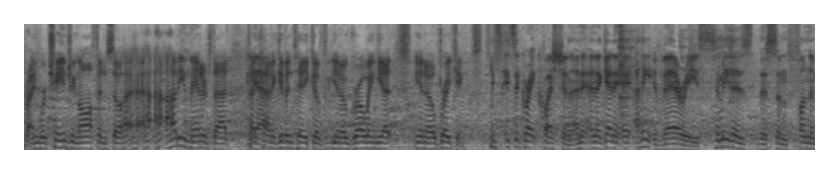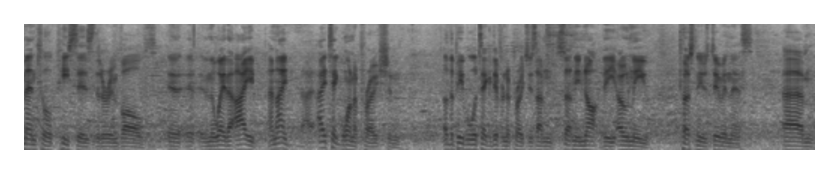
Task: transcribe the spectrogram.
right. and we're changing often, so how do you manage that kind, yeah. kind of give and take of, you know, growing yet, you know, breaking? It's, it's a great question, and, and again, it, I think it varies. To me, there's, there's some fundamental pieces that are involved in, in the way that I, and I, I take one approach and other people will take different approaches. I'm certainly not the only person who's doing this. Um,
